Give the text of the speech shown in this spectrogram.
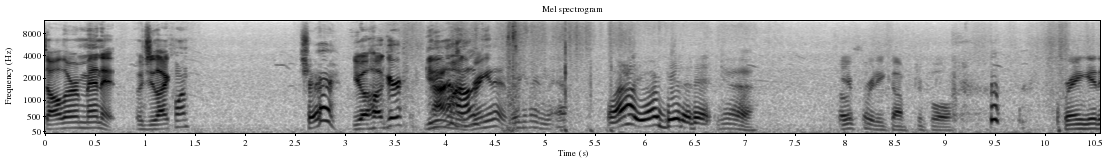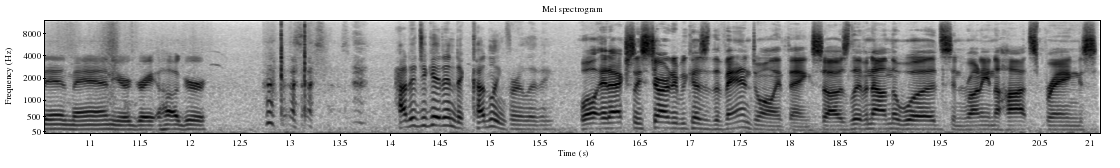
Dollar a minute. Would you like one? Sure. You a hugger? Give me one. hug. Bring it in. Bring it in, man. Wow, you're good at it. Yeah. You're pretty comfortable. Bring it in, man. You're a great hugger. How did you get into cuddling for a living? Well, it actually started because of the van dwelling thing. So I was living out in the woods and running the hot springs,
